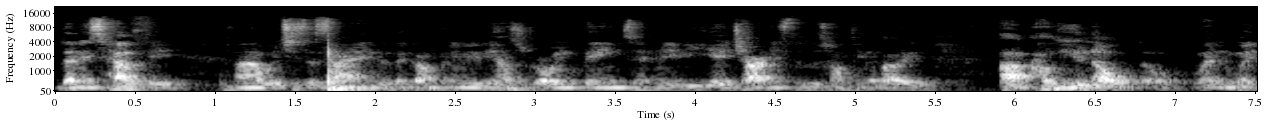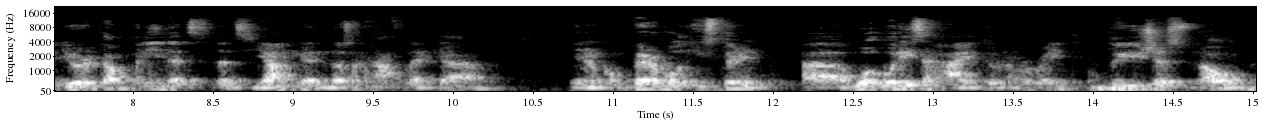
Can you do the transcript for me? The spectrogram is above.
than is healthy, uh, which is a sign that the company maybe has growing pains and maybe HR needs to do something about it. Uh, how do you know though when when you're a company that's that's young and doesn't have like a you know comparable history? Uh, what what is a high turnover rate? Do you just know,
